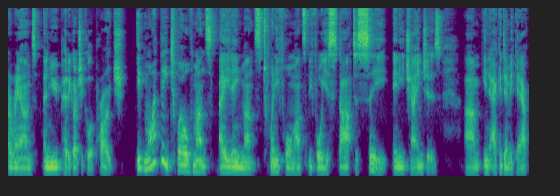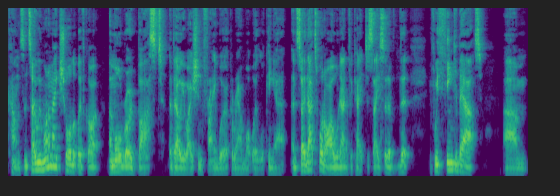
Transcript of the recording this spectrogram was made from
around a new pedagogical approach, it might be 12 months, 18 months, 24 months before you start to see any changes um, in academic outcomes. And so we want to make sure that we've got a more robust evaluation framework around what we're looking at. And so that's what I would advocate to say sort of that if we think about, um,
